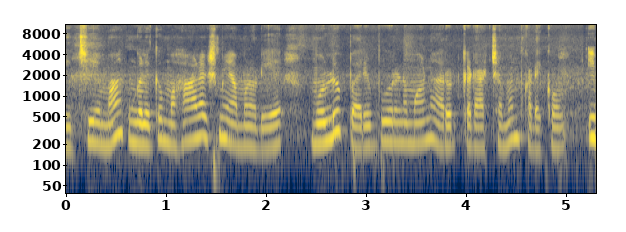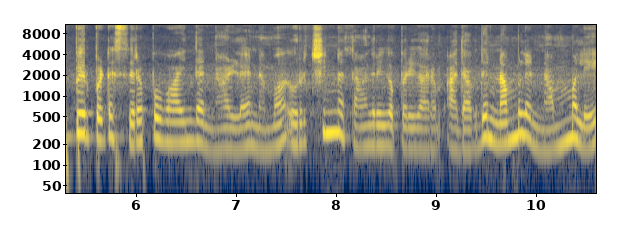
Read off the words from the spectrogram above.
நிச்சயமாக உங்களுக்கு மகாலட்சுமி அம்மனுடைய முழு பரிபூரணமான அருட்கடாட்சமும் கிடைக்கும். இப்பேற்பட்ட சிறப்பு வாய்ந்த நாளில் நம்ம ஒரு சின்ன தாந்திரிக பரிகாரம் அதாவது நம்மளை நம்மளே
